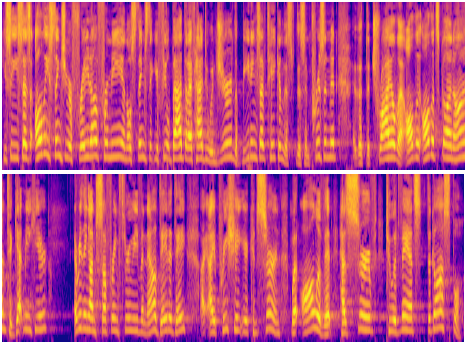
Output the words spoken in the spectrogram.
You see, he says, All these things you're afraid of for me, and those things that you feel bad that I've had to endure, the beatings I've taken, this, this imprisonment, the, the trial, that all, the, all that's gone on to get me here, everything I'm suffering through even now, day to day, I, I appreciate your concern, but all of it has served to advance the gospel.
